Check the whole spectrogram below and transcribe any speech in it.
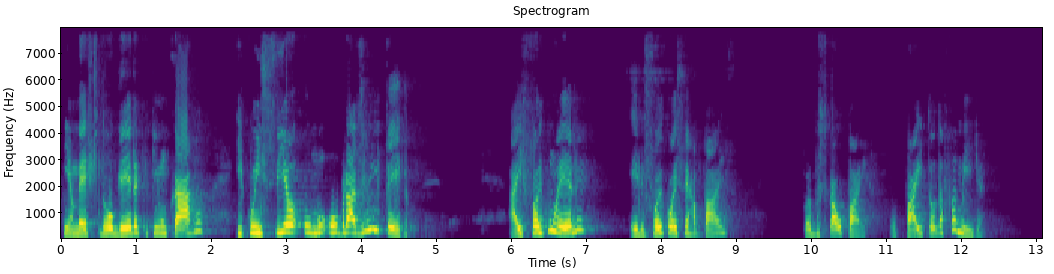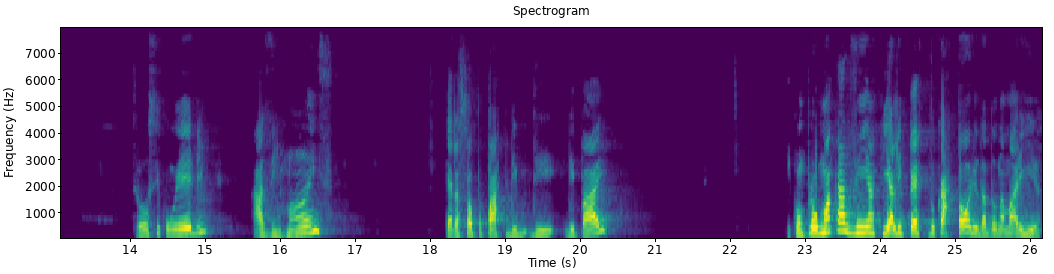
Tinha Mestre Nogueira, que tinha um carro e conhecia o, o Brasil inteiro. Aí foi com ele, ele foi com esse rapaz, foi buscar o pai. O pai e toda a família. Trouxe com ele as irmãs, que era só por parte de, de, de pai, e comprou uma casinha aqui ali perto do cartório da Dona Maria.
